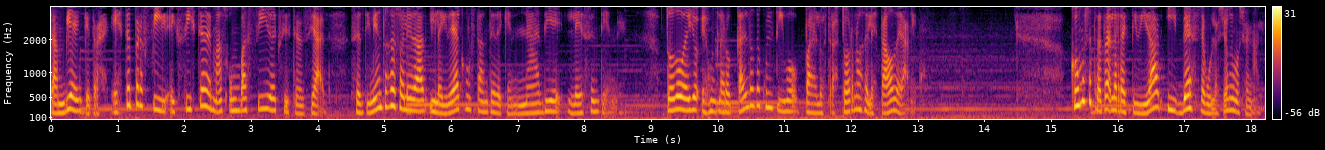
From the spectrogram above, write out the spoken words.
También que tras este perfil existe además un vacío existencial, sentimientos de soledad y la idea constante de que nadie les entiende. Todo ello es un claro caldo de cultivo para los trastornos del estado del ánimo. ¿Cómo se trata la reactividad y desregulación emocional?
